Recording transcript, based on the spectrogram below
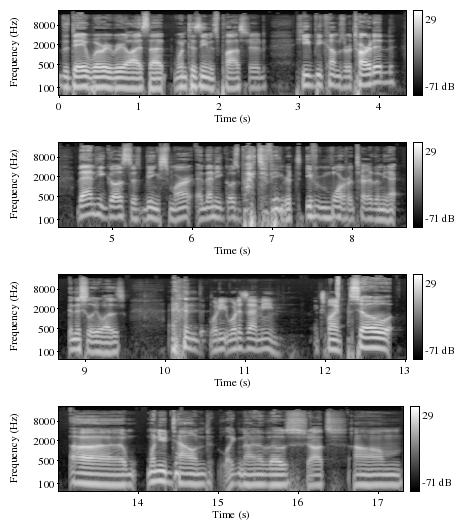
the day where we realized that when Tazim is plastered, he becomes retarded. Then he goes to being smart, and then he goes back to being ret- even more retarded than he initially was. And What do you? What does that mean? Explain. So, uh, when you downed like nine of those shots, um,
